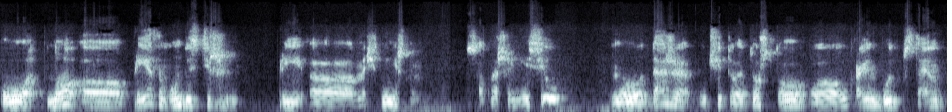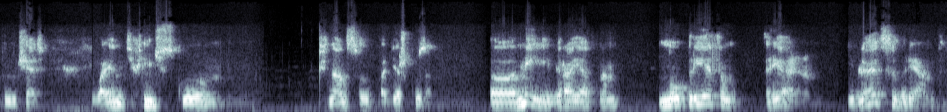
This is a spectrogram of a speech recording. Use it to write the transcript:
вот, но э, при этом он достижим при э, значит, нынешнем соотношении сил, вот, даже учитывая то, что э, Украина будет постоянно получать военно-техническую финансовую поддержку Запада. Э, менее вероятным, но при этом реальным является вариант,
